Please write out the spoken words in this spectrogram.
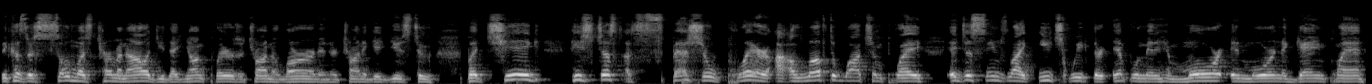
because there's so much terminology that young players are trying to learn and they're trying to get used to. But Chig, he's just a special player. I, I love to watch him play. It just seems like each week they're implementing him more and more in the game plan,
